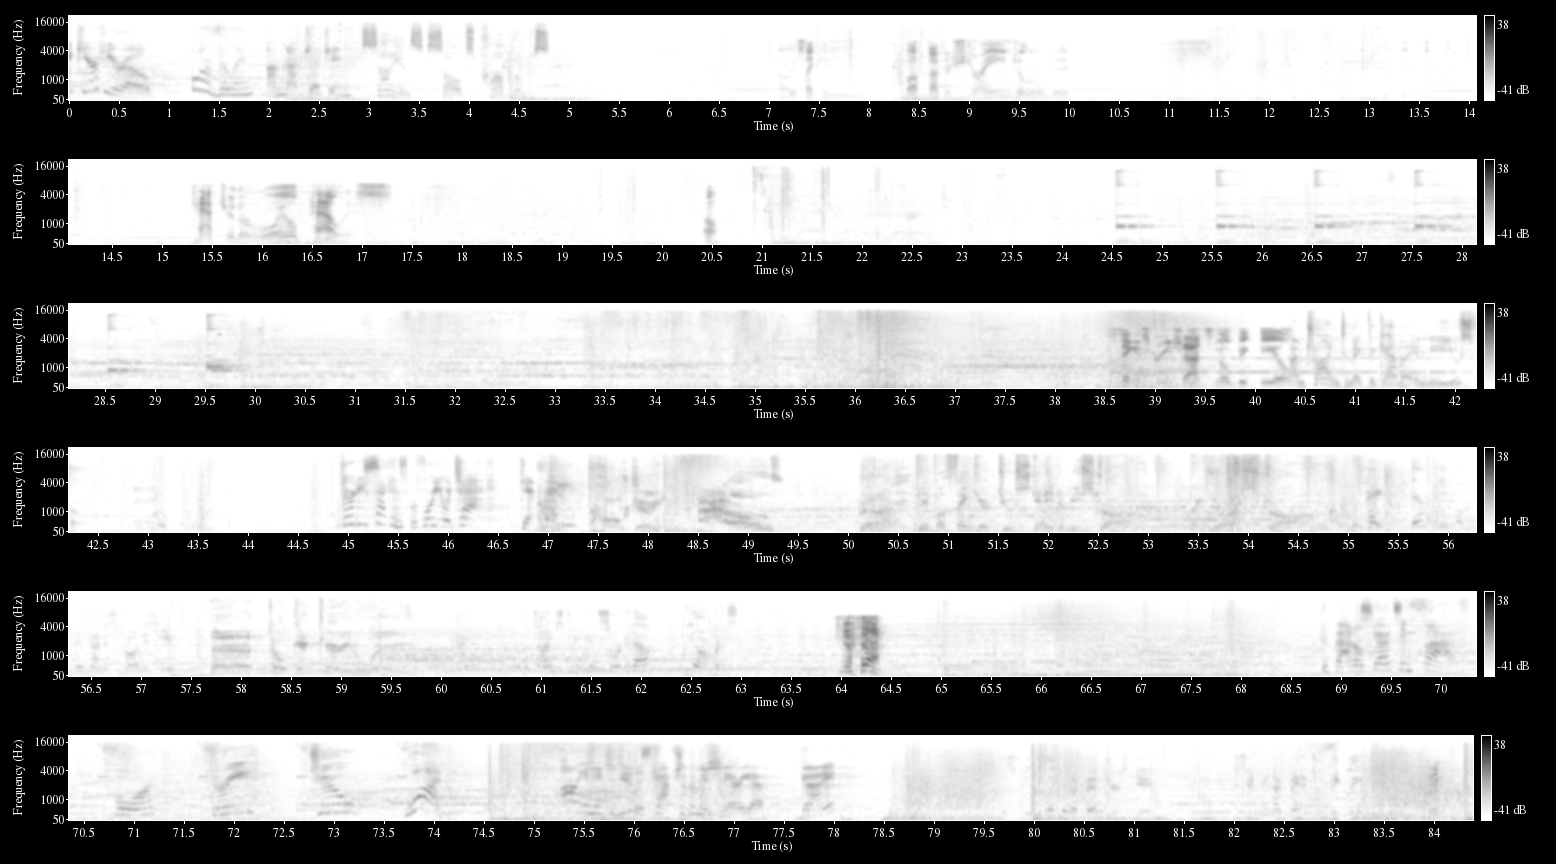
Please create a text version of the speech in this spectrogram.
Pick your hero. Or villain, I'm not judging. Science solves problems. At least I can buff Doctor Strange a little bit. Capture the Royal Palace. Taking screenshots, no big deal. I'm trying to make the gamma in me useful. Alright. 30 seconds before you attack. Get ready. People think you're too skinny to be strong, but you're strong. Hey, there are people who think I'm as strong as you. Uh, don't get carried away. Okay? When the time stream gets sorted out, we arm wrestle. The battle starts in five, four, three, two, one. All you need to do is capture the mission area. Got it? This feels like an Avengers gig. Does that mean I've made it to big league? Thanks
